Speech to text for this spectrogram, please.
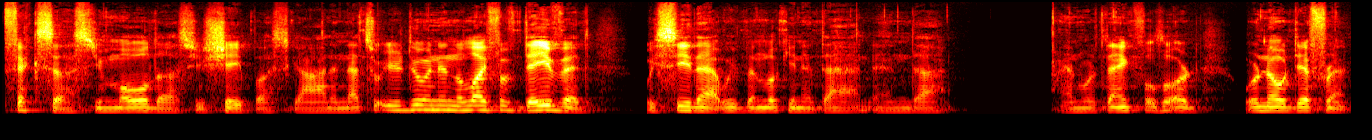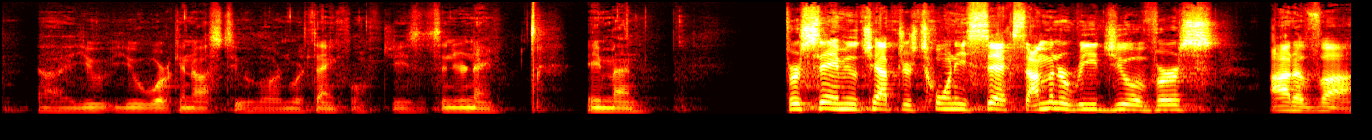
fix us, you mold us, you shape us, God. And that's what you're doing in the life of David. We see that. We've been looking at that. And, uh, and we're thankful, Lord. We're no different. Uh, you, you work in us too, Lord, and we're thankful. Jesus, in your name, amen. 1 Samuel chapter 26. I'm going to read you a verse out of uh,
